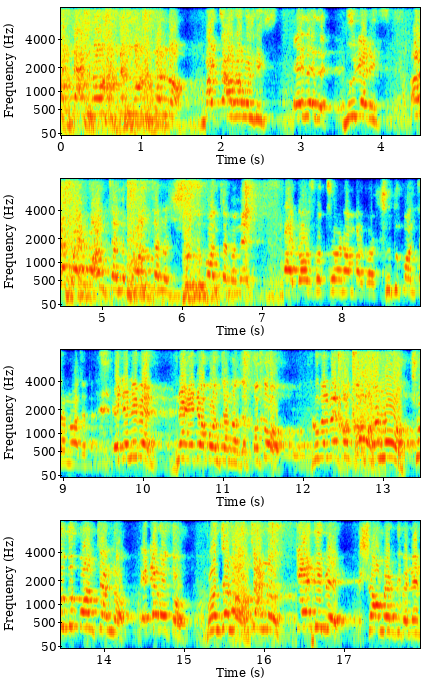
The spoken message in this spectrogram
আটান্ন আটান্ন আটান্ন। ভাই চাও ডাবল ডিস্ক এই যে দুইটা ডিস্ক আরে ভাই, পঞ্চান্ন পঞ্চান্ন, শুধু পঞ্চান্ন, নেন। ভাই দশ বছরের নাম্বার কর শুধু পঞ্চান্ন হাজার টাকা। এটা নেবেন? না এটাও পঞ্চান্ন হাজার। কত? রুবেল ভাই কত? শুধু পঞ্চান্ন। এটা কত? পঞ্চান্ন। পঞ্চান্ন। কে দিবে? সম্রাট দিবে নেন।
